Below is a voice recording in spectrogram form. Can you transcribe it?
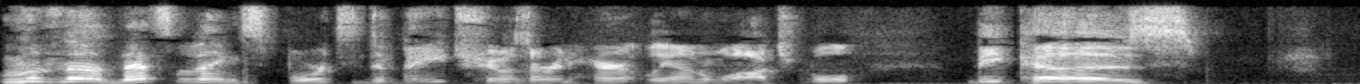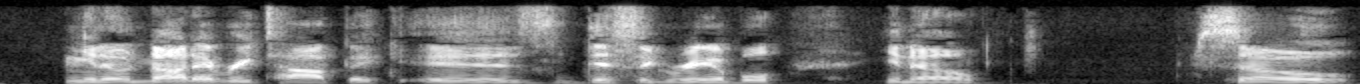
No, that's the thing. Sports debate shows are inherently unwatchable because, you know, not every topic is disagreeable, you know. So,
